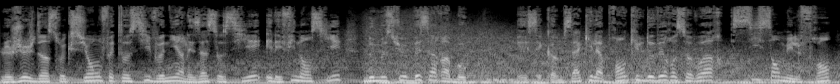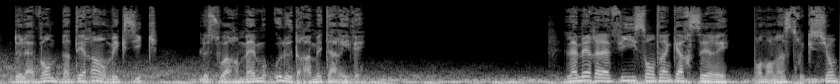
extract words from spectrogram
Le juge d'instruction fait aussi venir les associés et les financiers de monsieur Bessarabo. Et c'est comme ça qu'il apprend qu'il devait recevoir 600 000 francs de la vente d'un terrain au Mexique, le soir même où le drame est arrivé. La mère et la fille sont incarcérées pendant l'instruction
